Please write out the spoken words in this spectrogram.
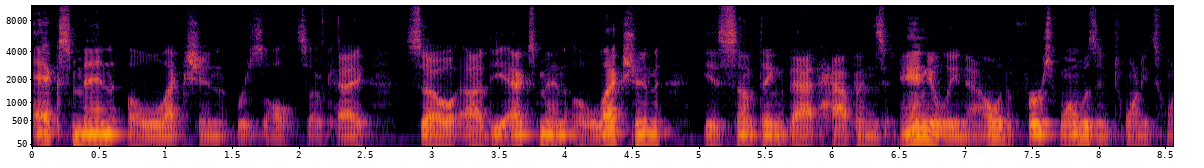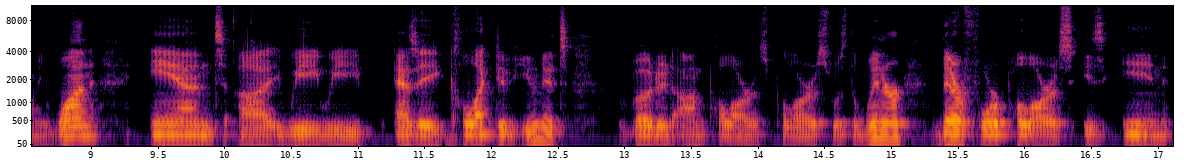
X Men election results. Okay. So uh, the X Men election is something that happens annually now. The first one was in 2021, and uh, we we as a collective unit voted on Polaris. Polaris was the winner, therefore Polaris is in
